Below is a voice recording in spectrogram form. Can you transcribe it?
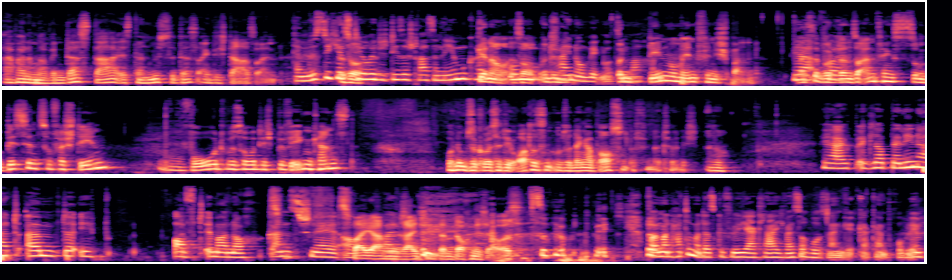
ah, warte mal, wenn das da ist, dann müsste das eigentlich da sein. Dann müsste ich jetzt so. theoretisch diese Straße nehmen können, genau, um so. und keinen Umweg nur zu und machen. Und den Moment finde ich spannend. Ja, weißt du, wo voll. du dann so anfängst, so ein bisschen zu verstehen, wo du so dich bewegen kannst. Und umso größer die Orte sind, umso länger brauchst du dafür natürlich. Also. Ja, ich glaube, Berlin hat, ähm, da, ich oft immer noch ganz schnell Zwei Jahre reichen dann doch nicht aus. Absolut nicht. Vor allem man hatte immer das Gefühl, ja klar, ich weiß doch, wo es lang geht, gar kein Problem.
